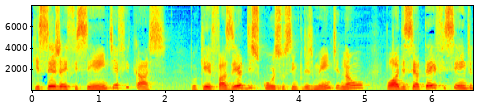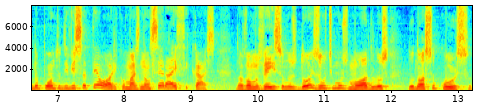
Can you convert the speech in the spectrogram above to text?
que seja eficiente e eficaz. Porque fazer discurso simplesmente não pode ser até eficiente do ponto de vista teórico, mas não será eficaz. Nós vamos ver isso nos dois últimos módulos do nosso curso.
